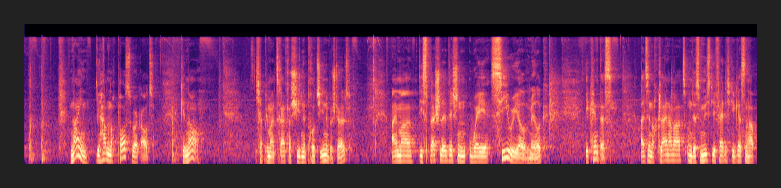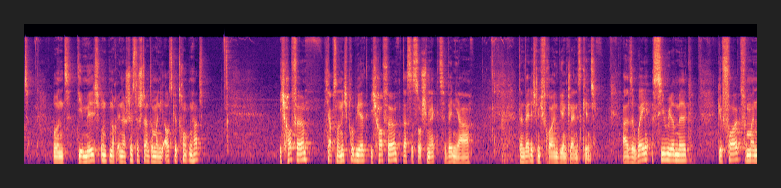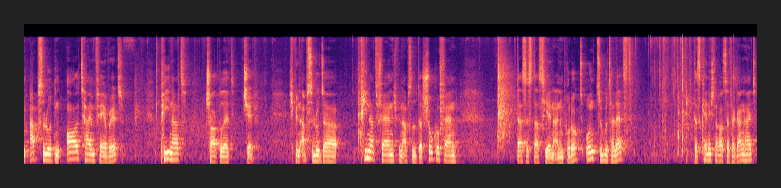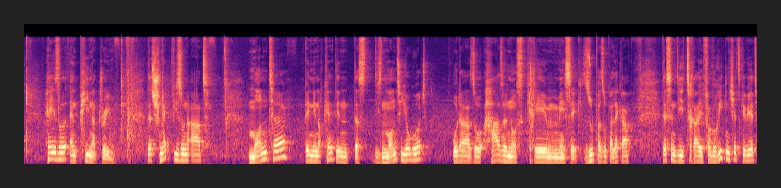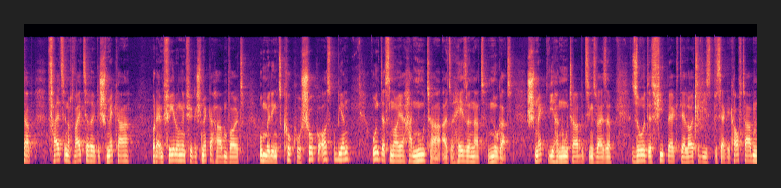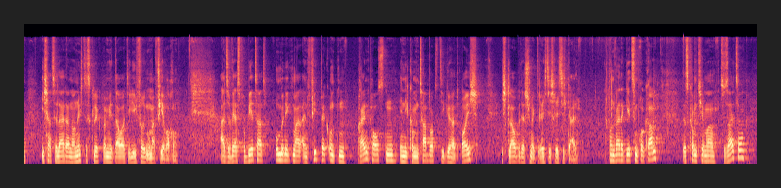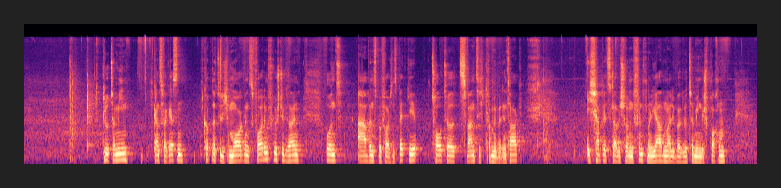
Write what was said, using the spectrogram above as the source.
Nein, wir haben noch Post-Workout. Genau. Ich habe hier mal drei verschiedene Proteine bestellt. Einmal die Special Edition Whey Cereal Milk. Ihr kennt es. Als ihr noch kleiner wart und das Müsli fertig gegessen habt und die Milch unten noch in der Schüssel stand und man die ausgetrunken hat. Ich hoffe, ich habe es noch nicht probiert, ich hoffe, dass es so schmeckt. Wenn ja, dann werde ich mich freuen wie ein kleines Kind. Also Whey Cereal Milk, gefolgt von meinem absoluten All-Time Favorite, Peanut Chocolate Chip. Ich bin absoluter Peanut-Fan, ich bin absoluter Schoko-Fan. Das ist das hier in einem Produkt. Und zu guter Letzt, das kenne ich noch aus der Vergangenheit, Hazel and Peanut Dream. Das schmeckt wie so eine Art Monte, wenn ihr noch kennt, den, das, diesen Monte-Joghurt oder so Haselnuss-Creme-mäßig. Super, super lecker. Das sind die drei Favoriten, die ich jetzt gewählt habe. Falls ihr noch weitere Geschmäcker oder Empfehlungen für Geschmäcker haben wollt, unbedingt Coco Schoko ausprobieren und das neue Hanuta, also Hazelnut Nougat. Schmeckt wie Hanuta, beziehungsweise so das Feedback der Leute, die es bisher gekauft haben. Ich hatte leider noch nicht das Glück, bei mir dauert die Lieferung immer vier Wochen. Also wer es probiert hat, unbedingt mal ein Feedback unten reinposten in die Kommentarbox, die gehört euch. Ich glaube, das schmeckt richtig, richtig geil. Und weiter geht's im Programm. Das kommt hier mal zur Seite. Glutamin, ganz vergessen, kommt natürlich morgens vor dem Frühstück rein und abends, bevor ich ins Bett gehe. Total 20 Gramm über den Tag. Ich habe jetzt, glaube ich, schon 5 Milliarden Mal über Glutamin gesprochen.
